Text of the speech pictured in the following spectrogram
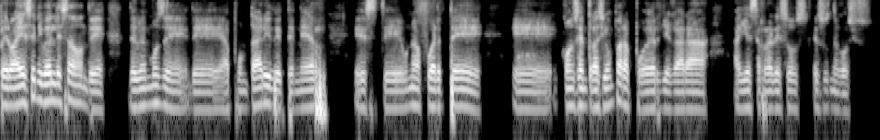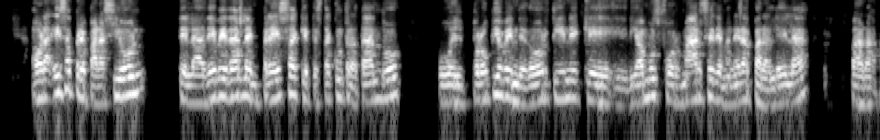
pero a ese nivel es a donde debemos de, apuntar y de tener este, una fuerte eh, concentración para poder llegar a, a cerrar esos, esos negocios. Ahora, esa preparación te la debe dar la empresa que te está contratando o el propio vendedor tiene que, eh, digamos, formarse de manera paralela para,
